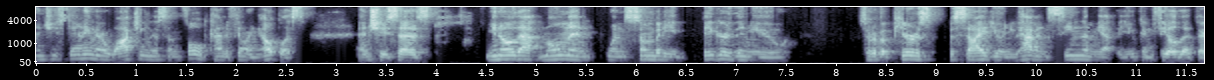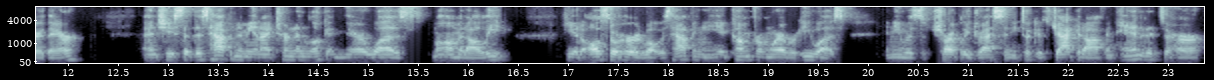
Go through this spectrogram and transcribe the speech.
And she's standing there watching this unfold, kind of feeling helpless. And she says, You know, that moment when somebody bigger than you sort of appears beside you and you haven't seen them yet, but you can feel that they're there. And she said, This happened to me. And I turned and looked, and there was Muhammad Ali. He had also heard what was happening. He had come from wherever he was, and he was sharply dressed, and he took his jacket off and handed it to her.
